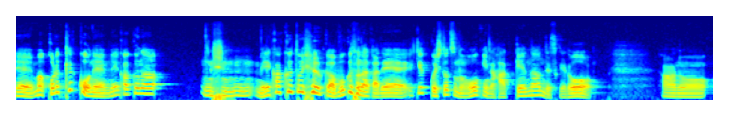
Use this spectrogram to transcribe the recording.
でまあこれ結構ね明確な 明確というか僕の中で結構一つの大きな発見なんですけどあの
